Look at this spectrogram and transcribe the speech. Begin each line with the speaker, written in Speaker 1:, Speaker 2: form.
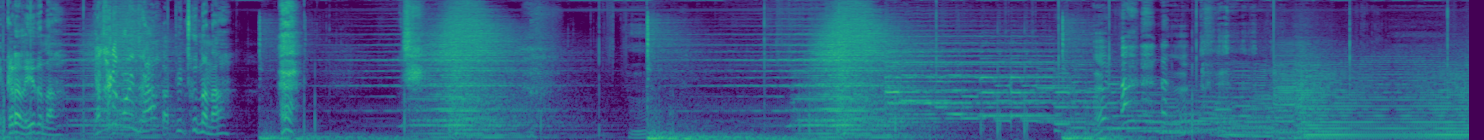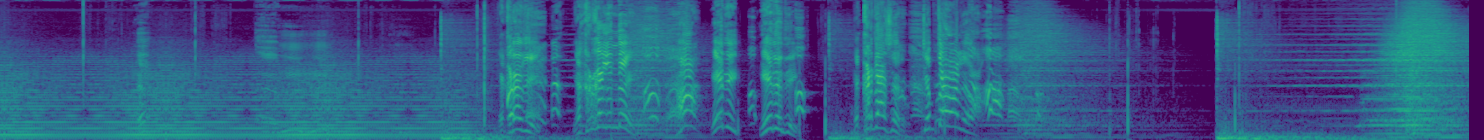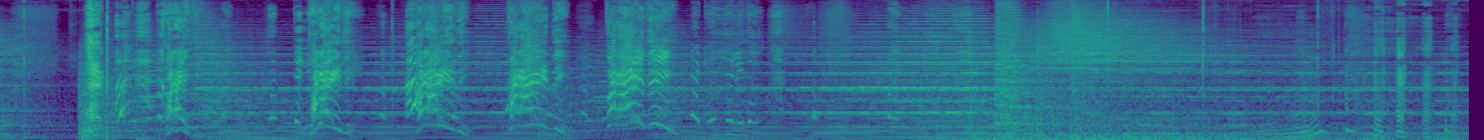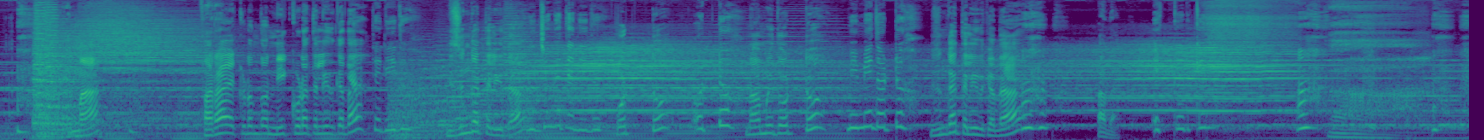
Speaker 1: ఎక్కడా లేదన్నా.
Speaker 2: ఎక్కడ పోయిందిరా?
Speaker 1: తప్పించుకుందన్నా.
Speaker 2: ఎక్కడది? ఎక్కడికి వెళ్ళింది ఆ? ఏది? ఏది ఎక్కడ దాశారు? చెప్తావా లేదా? పరాయిది పరాయిది పరాయిది పరాయిది. అమ్మా పరా ఎక్కడుందో నీకు కూడా తెలియదు కదా?
Speaker 3: తెలీదు.
Speaker 2: నిజంగా తెలియదా
Speaker 3: నిజంగా తెలీదు.
Speaker 2: ఒట్టు?
Speaker 3: ఒట్టు.
Speaker 2: నా మీద ఒట్టు?
Speaker 3: మీ మీద ఒట్టు.
Speaker 2: నిజంగా తెలియదు కదా? పద.
Speaker 3: ఎక్కడికి?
